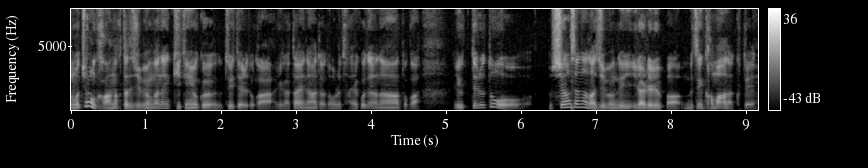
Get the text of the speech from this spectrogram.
もちろん変わんなくたって自分がね、機嫌よくついてるとか、ありがたいなとか、俺最高だよなとか言ってると、幸せなのは自分でいられれば別に構わなくて、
